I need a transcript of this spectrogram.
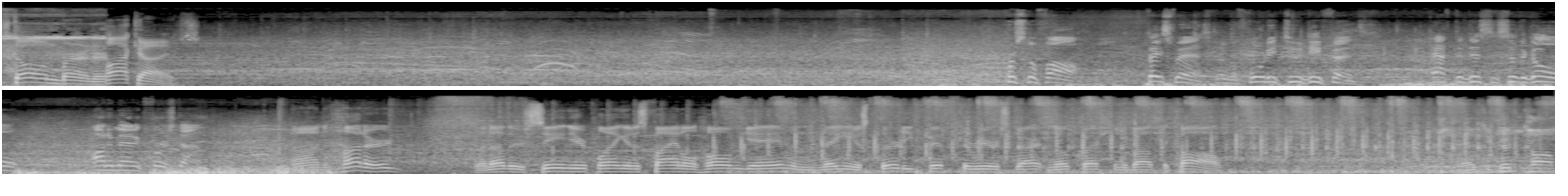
Stoneburner. Hawkeyes. Personal foul. Face mask, number 42 defense. Half the distance to the goal. Automatic first down. On Hunter, another senior playing in his final home game and making his 35th career start. No question about the call. That's a good call.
